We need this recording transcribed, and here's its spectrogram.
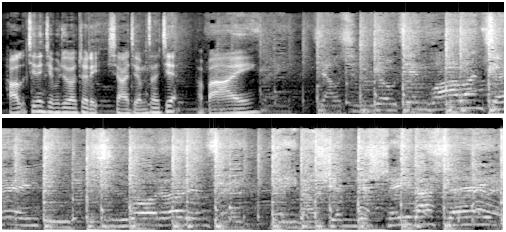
好了，今天节目就到这里，下期节目再见，拜拜。做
